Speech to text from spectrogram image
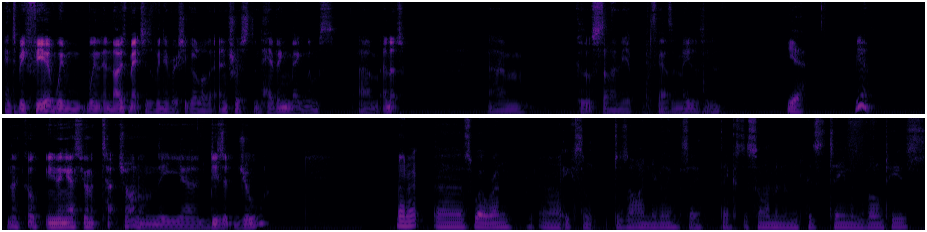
And to be fair, when, when in those matches, we never actually got a lot of interest in having magnums um, in it, because it was still only a thousand meters, you know. Yeah. Yeah. No, cool. Anything else you want to touch on on the uh, Desert Duel? No, no, uh, it's well run, uh, excellent design and everything. So thanks to Simon and his team and the volunteers.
